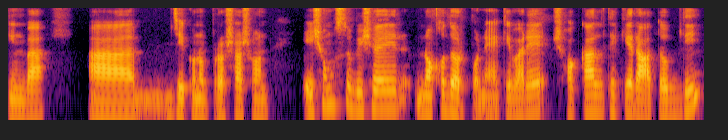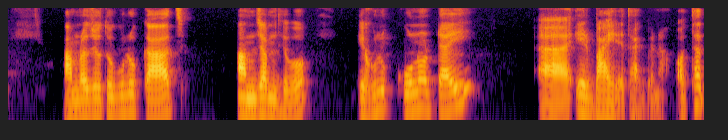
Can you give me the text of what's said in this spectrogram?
কিংবা যে কোনো প্রশাসন, এই সমস্ত বিষয়ের নখদর্পণে একেবারে সকাল থেকে রাত অবধি আমরা যতগুলো কাজ আঞ্জাম দেব, এগুলো কোনোটাই এর বাইরে থাকবে না। অর্থাৎ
